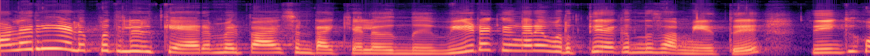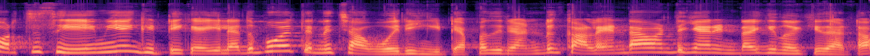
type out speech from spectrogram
വളരെ എളുപ്പത്തിൽ ഒരു കാരമൽ പായസം ഉണ്ടാക്കിയാലോ എന്ന്. വീടൊക്കെ ഇങ്ങനെ വൃത്തിയാക്കുന്ന സമയത്ത് നിങ്ങൾക്ക് കുറച്ച് സേമിയയും കിട്ടി കയ്യിൽ. അതുപോലെ തന്നെ ചവരിയും കിട്ടി. അപ്പോൾ അത് രണ്ടും കളയേണ്ടാവാണ്ട് ഞാൻ ഉണ്ടാക്കി നോക്കിയതാട്ടോ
